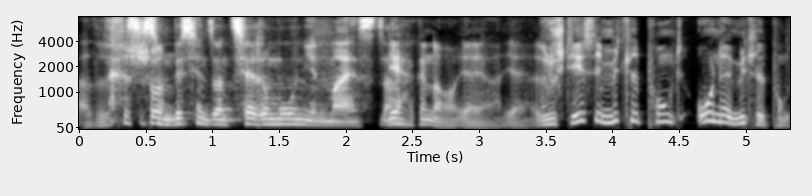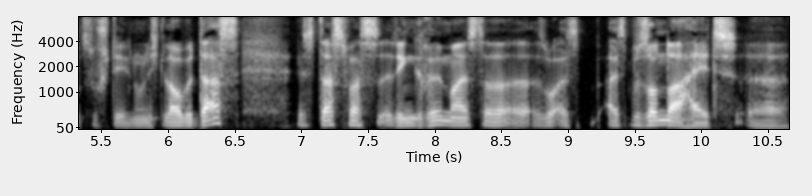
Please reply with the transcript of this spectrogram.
Also das, das ist, ist schon so ein bisschen so ein Zeremonienmeister. Ja, genau, ja, ja, ja. Also du stehst im Mittelpunkt, ohne im Mittelpunkt zu stehen. Und ich glaube, das ist das, was den Grillmeister äh, so als als Besonderheit äh,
